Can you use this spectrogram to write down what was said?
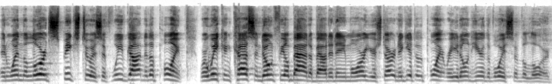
And when the Lord speaks to us, if we've gotten to the point where we can cuss and don't feel bad about it anymore, you're starting to get to the point where you don't hear hear the voice of the Lord.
